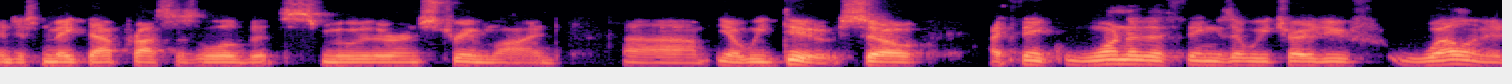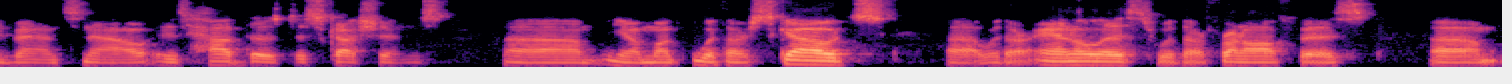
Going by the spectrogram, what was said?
and just make that process a little bit smoother and streamlined. Um, you know, we do. So I think one of the things that we try to do well in advance now is have those discussions, um, you know, with our scouts, uh, with our analysts, with our front office, um,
